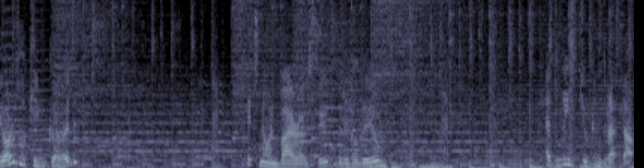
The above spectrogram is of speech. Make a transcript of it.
You're looking good. It's no Enviro suit, but it'll do. At least you can dress up.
